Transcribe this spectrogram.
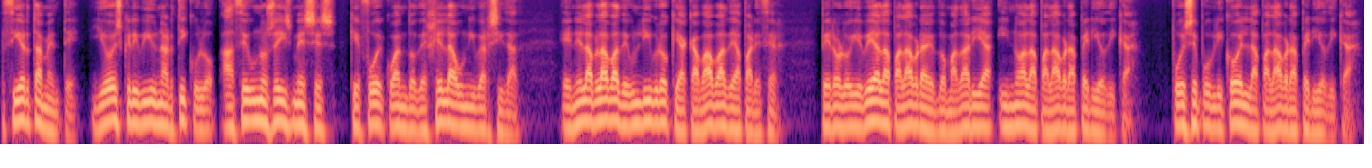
Ciertamente, yo escribí un artículo hace unos seis meses, que fue cuando dejé la universidad. En él hablaba de un libro que acababa de aparecer. Pero lo llevé a la palabra edomadaria y no a la palabra periódica. Pues se publicó en la palabra periódica.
